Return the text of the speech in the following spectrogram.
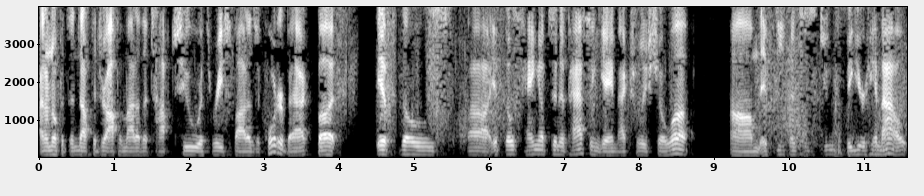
I don't know if it's enough to drop him out of the top two or three spot as a quarterback, but if those uh, if those hangups in a passing game actually show up, um, if defenses do figure him out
